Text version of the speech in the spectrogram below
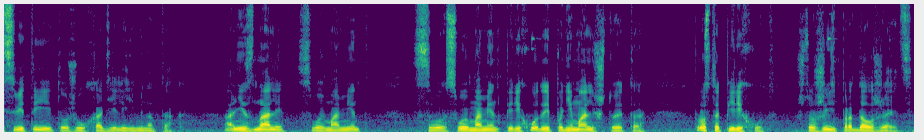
святые тоже уходили именно так. Они знали свой момент, свой момент перехода и понимали, что это просто переход, что жизнь продолжается,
